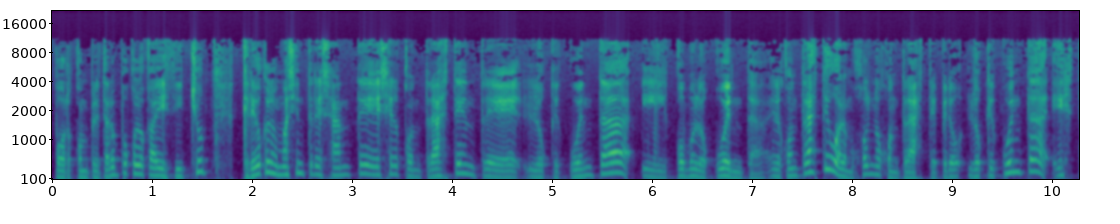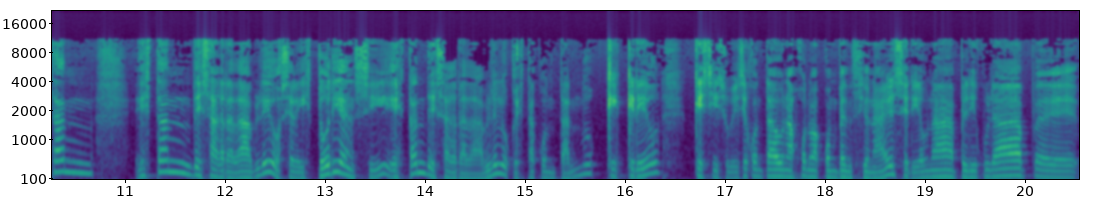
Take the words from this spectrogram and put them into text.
por completar un poco lo que habéis dicho, creo que lo más interesante es el contraste entre lo que cuenta y cómo lo cuenta. El contraste o a lo mejor no contraste, pero lo que cuenta es tan es tan desagradable, o sea, la historia en sí es tan desagradable lo que está contando que creo que si se hubiese contado de una forma convencional sería una película eh,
